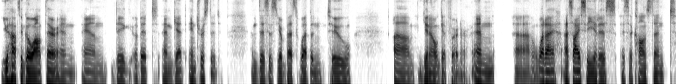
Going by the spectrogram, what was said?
you have to go out there and and dig a bit and get interested, and this is your best weapon to, um, you know, get further. And uh, what I, as I see it, is is a constant,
